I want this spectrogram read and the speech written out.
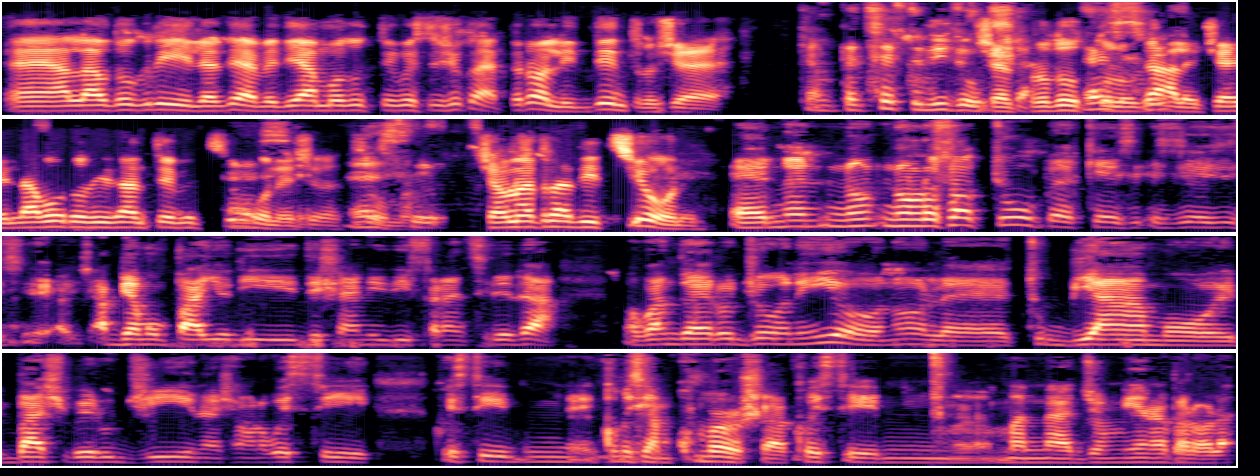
eh, all'autogrill, eh, vediamo tutte queste cioccolate, però lì dentro c'è c'è un pezzetto di Tuscia. C'è il prodotto eh, locale, sì. c'è il lavoro di tante persone, eh, sì. cioè, insomma, sì. c'è una tradizione. Eh, non, non, non, lo so tu perché abbiamo un paio di decenni di differenza di età, ma quando ero giovane io, no, le Tubiamo, i Baci Perugina, c'erano questi, questi, mm, come si chiama, commercial, questi, mm, mannaggia, non mi viene la parola.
